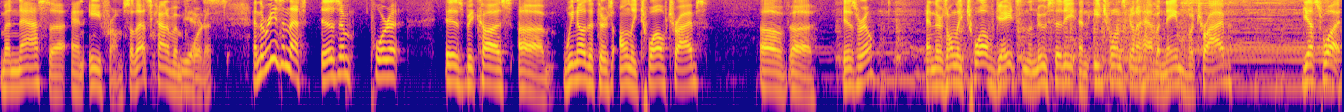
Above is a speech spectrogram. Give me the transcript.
Manasseh and Ephraim. So that's kind of important. Yes. And the reason that is important is because uh, we know that there's only 12 tribes of uh, Israel, and there's only 12 gates in the new city, and each one's going to have a name of a tribe. Guess what?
